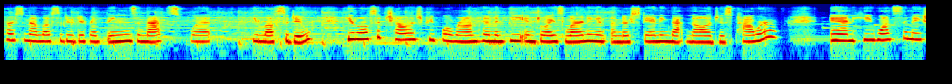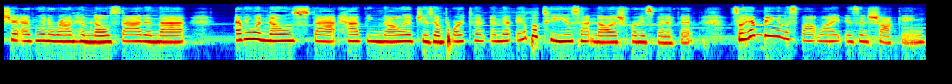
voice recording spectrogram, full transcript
person that loves to do different things, and that's what he loves to do. He loves to challenge people around him, and he enjoys learning and understanding that knowledge is power. And he wants to make sure everyone around him knows that and that everyone knows that having knowledge is important and they're able to use that knowledge for his benefit. So, him being in the spotlight isn't shocking.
